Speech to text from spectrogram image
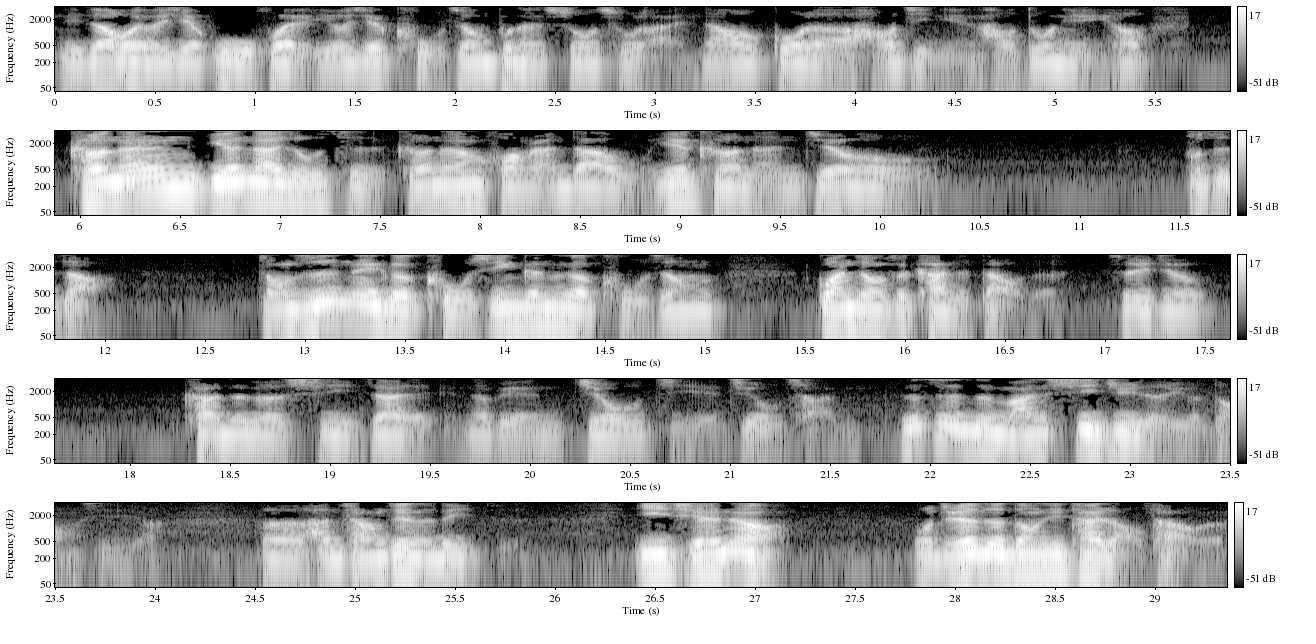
你知道会有一些误会，有一些苦衷不能说出来，然后过了好几年、好多年以后，可能原来如此，可能恍然大悟，也可能就不知道。总之，那个苦心跟那个苦衷，观众是看得到的，所以就。看这个戏在那边纠结纠缠，这是是蛮戏剧的一个东西啊，呃，很常见的例子。以前啊、我觉得这东西太老套了，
